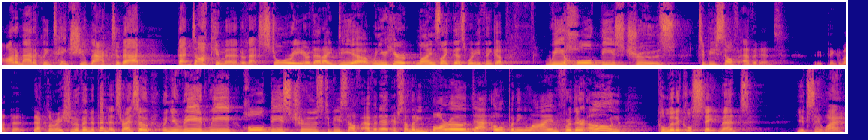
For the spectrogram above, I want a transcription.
automatically takes you back to that, that document or that story or that idea. When you hear lines like this, what do you think of? We hold these truths to be self-evident. Think about the Declaration of Independence, right? So when you read, we hold these truths to be self-evident. If somebody borrowed that opening line for their own political statement, you'd say, why?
